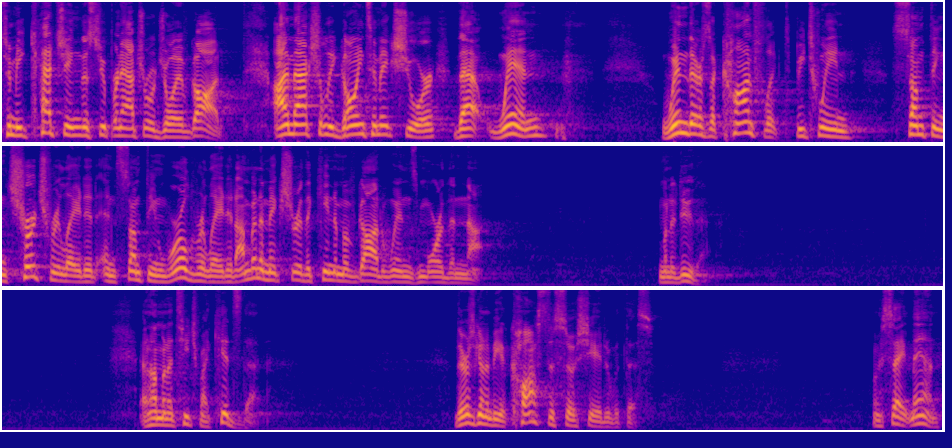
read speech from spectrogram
to me catching the supernatural joy of God. I'm actually going to make sure that when, when there's a conflict between something church related and something world related, I'm going to make sure the kingdom of God wins more than not. I'm going to do that. And I'm going to teach my kids that. There's going to be a cost associated with this. I'm going to say, man,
